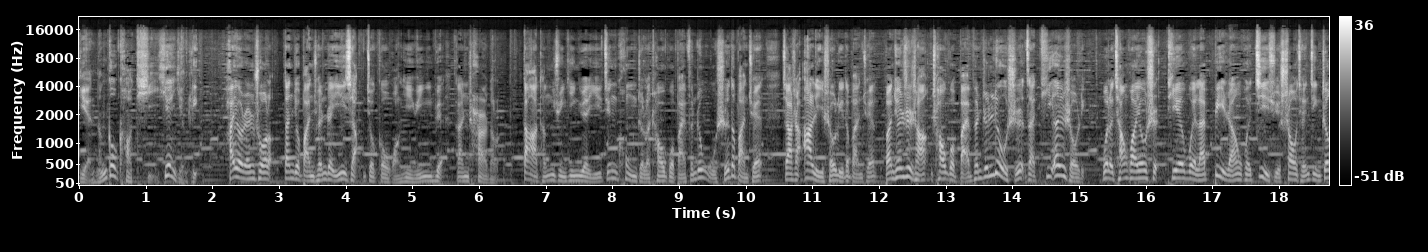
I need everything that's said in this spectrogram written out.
也能够靠体验盈利。还有人说了，单就版权这一项就够网易云音乐干叉的了。大腾讯音乐已经控制了超过百分之五十的版权，加上阿里手里的版权，版权市场超过百分之六十在 TA 手里。为了强化优势，TA 未来必然会继续烧钱竞争。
